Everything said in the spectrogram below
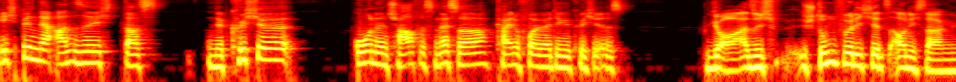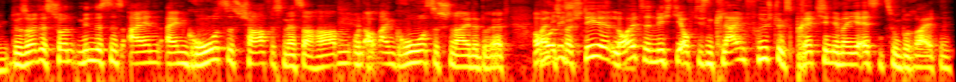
ich bin der Ansicht, dass eine Küche ohne ein scharfes Messer keine vollwertige Küche ist. Ja, also ich stumpf würde ich jetzt auch nicht sagen. Du solltest schon mindestens ein, ein großes, scharfes Messer haben und auch ein großes Schneidebrett. Weil Obwohl ich, ich- verstehe Leute nicht, die auf diesen kleinen Frühstücksbrettchen immer ihr Essen zubereiten.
